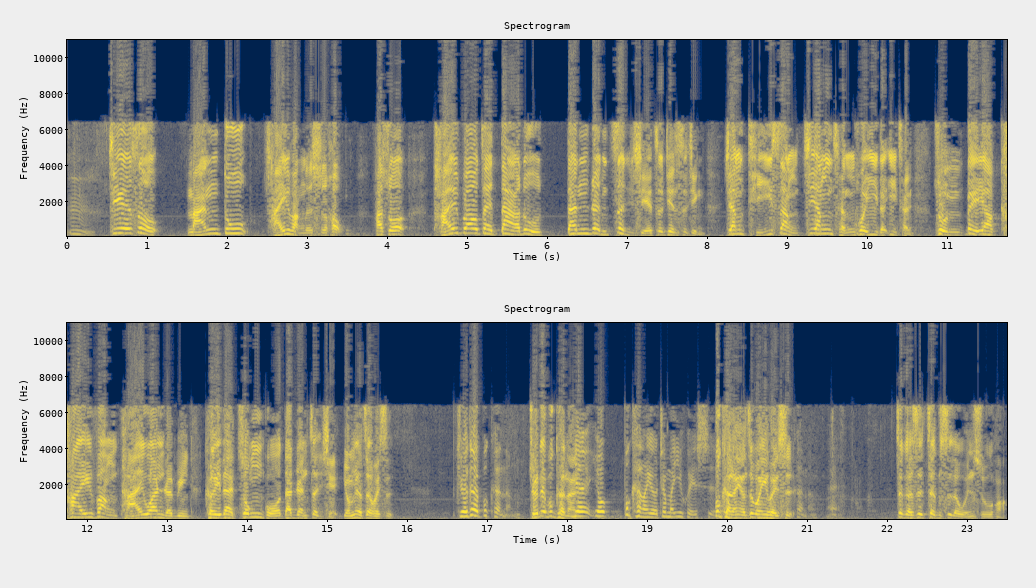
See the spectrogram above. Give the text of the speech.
嗯。接受南都采访的时候，他说台胞在大陆担任政协这件事情将提上江城会议的议程，准备要开放台湾人民可以在中国担任政协，有没有这回事？绝对不可能，绝对不可能，也有不可能有这么一回事，不可能有这么一回事不。可能，哎，这个是正式的文书哈。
